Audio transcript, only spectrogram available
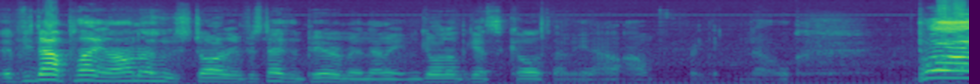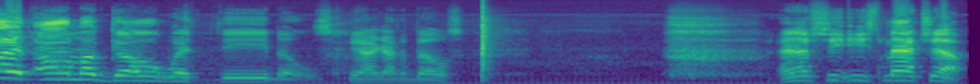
if he's not playing, I don't know who's starting. If it's Nathan Peterman, I mean, going up against the Colts, I mean, I, I don't freaking know. But I'm gonna go with the Bills. Yeah, I got the Bills. NFC East matchup:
